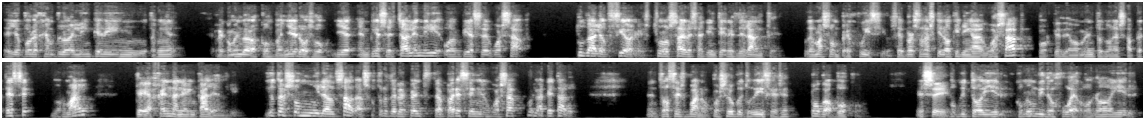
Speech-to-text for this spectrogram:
Eh, yo, por ejemplo, en LinkedIn también recomiendo a los compañeros o empieza el Calendly o empieza el WhatsApp. Tú dale opciones, tú no sabes a quién tienes delante. Lo demás son prejuicios. Hay personas que no quieren al WhatsApp porque de momento no les apetece, normal, te agendan en Calendly. Y otras son muy lanzadas, otros de repente te aparecen en WhatsApp, hola, ¿qué tal? Entonces, bueno, pues es lo que tú dices, ¿eh? poco a poco. Es un poquito ir como un videojuego, ¿no? Ir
